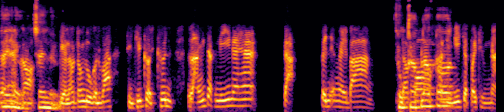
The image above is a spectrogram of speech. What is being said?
ใช่เลยก็ใช่เลยเดี๋ยวเราต้องดูกันว่าสิ่งที่เกิดขึ้น หลังจากนี้นะฮะ จะเป็นยังไงบ้างถูกแล้วครับก็แล้วคก็ดีนี้จะไปถึงไหน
